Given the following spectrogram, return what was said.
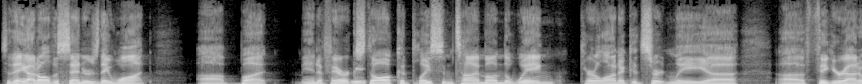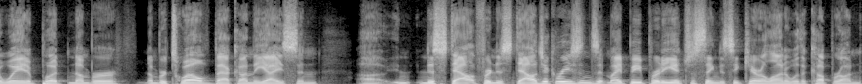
so they got all the centers they want. Uh, but man, if Eric mm-hmm. Staal could play some time on the wing, Carolina could certainly uh, uh, figure out a way to put number number twelve back on the ice. And uh, nostal- for nostalgic reasons, it might be pretty interesting to see Carolina with a cup run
